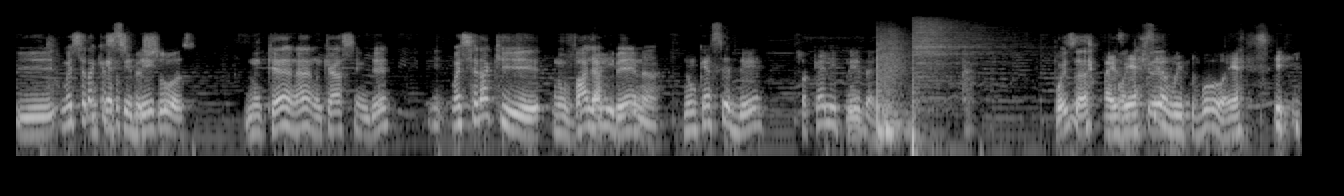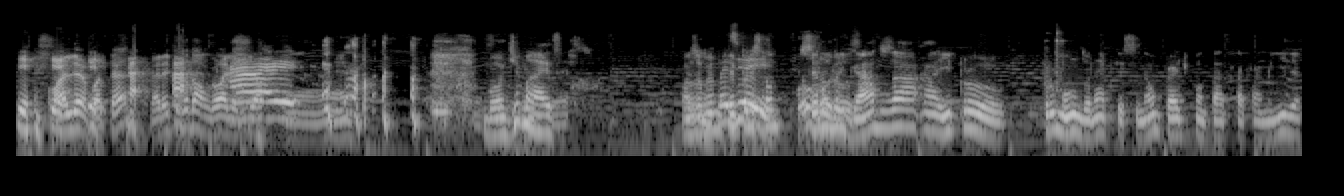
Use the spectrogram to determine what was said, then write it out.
E mas será não que essas CD. pessoas não quer, né? Não quer acender? Mas será que não vale a pena? Não quer CD, só quer LP, velho. Pois é. Mas essa crer. é muito boa. Essa... Olha, vou até. Peraí que eu vou dar um gole aqui. Bom demais. Mas ao mesmo Mas tempo eles estão sendo obrigados a, a ir pro, pro mundo, né? Porque senão perde contato com a família.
